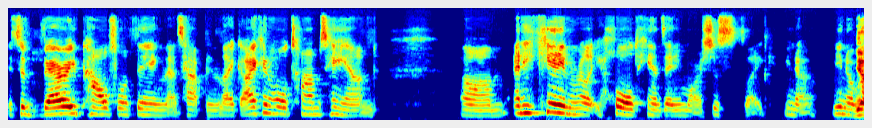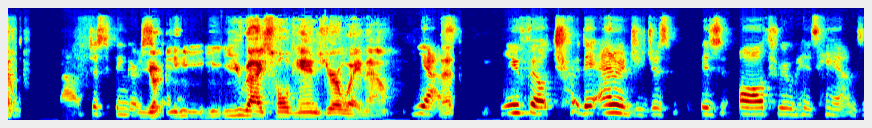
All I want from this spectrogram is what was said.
It's a very powerful thing that's happening. Like I can hold Tom's hand, um, and he can't even really hold hands anymore. It's just like you know, you know, what Yep. Just fingers. He, he, you guys hold hands your way now. Yes. That's- You feel tr- the energy just is all through his hands.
